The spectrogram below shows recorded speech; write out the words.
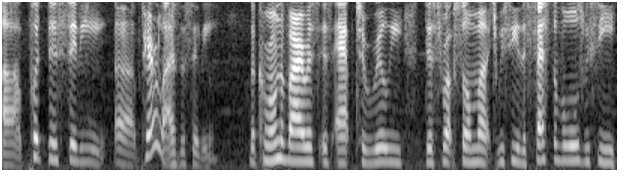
uh, put this city, uh, paralyze the city. The coronavirus is apt to really disrupt so much. We see the festivals, we see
